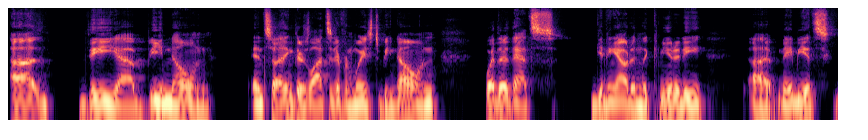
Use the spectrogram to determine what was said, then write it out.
uh, the uh, be known. And so I think there's lots of different ways to be known whether that's getting out in the community, uh, maybe it's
